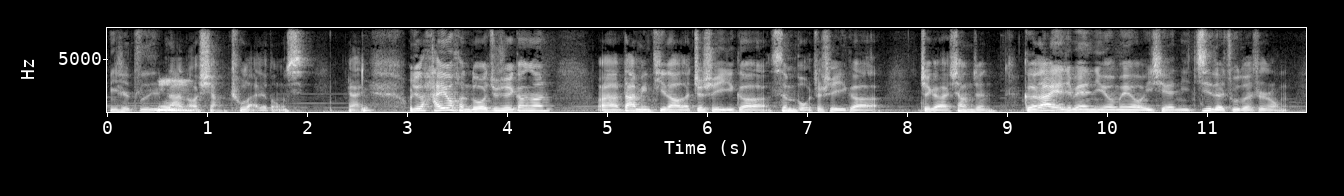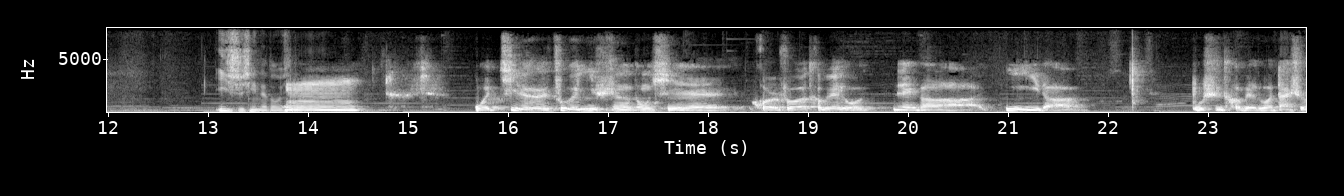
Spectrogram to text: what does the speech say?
你是自己大脑想出来的东西。哎、我觉得还有很多，就是刚刚呃大明提到的，这是一个 symbol，这是一个这个象征。葛大爷这边，你有没有一些你记得住的这种意识性的东西？嗯，我记得住的意识性的东西，或者说特别有那个意义的，不是特别多。但是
